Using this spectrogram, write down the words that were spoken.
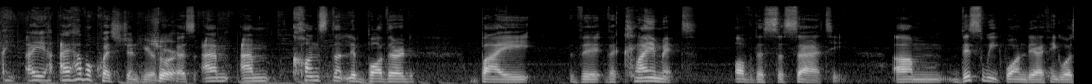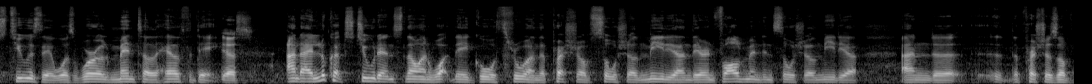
I, I, I have a question here sure. because I'm, I'm constantly bothered by the, the climate of the society. Um, this week, one day, I think it was Tuesday, was World Mental Health Day. Yes. And I look at students now and what they go through and the pressure of social media and their involvement in social media and uh, the pressures of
